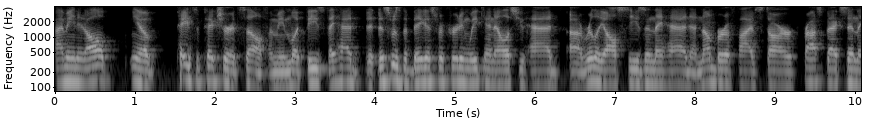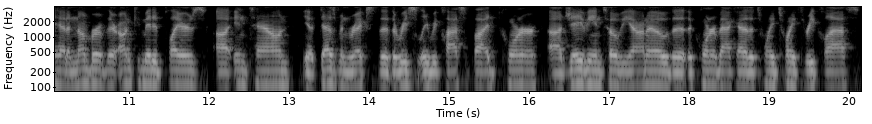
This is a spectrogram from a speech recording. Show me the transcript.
I mean, it all, you know, paints a picture itself. I mean, look, these they had this was the biggest recruiting weekend LSU had uh, really all season. They had a number of five star prospects in. They had a number of their uncommitted players uh, in town. You know, Desmond Ricks, the, the recently reclassified corner, uh, Javien Toviano, the the cornerback out of the 2023 class.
